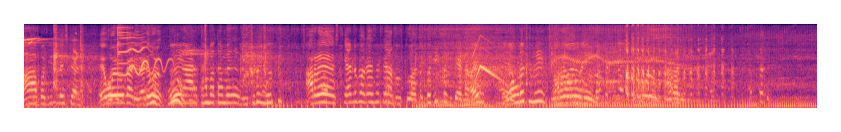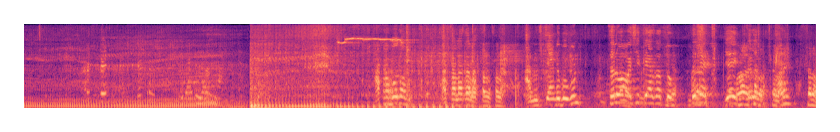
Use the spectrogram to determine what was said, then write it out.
हा बघितलं स्टँड ए वळ गाडी गाडी वळ ए, अरे थांबा थांबा. इकडे येऊ तू. अरे स्टँड बघायसाठी आलो तू आता बघितलं स्टँड एवढं तुम्ही थांब हा, चला चला चला चला. आलो स्टँड बघून. चल बाबा शिद्या जातो. चल रे, जय चला. चला चला. चला.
